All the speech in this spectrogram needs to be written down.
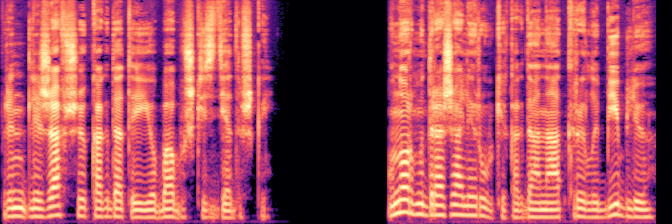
принадлежавшую когда-то ее бабушке с дедушкой. У Нормы дрожали руки, когда она открыла Библию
